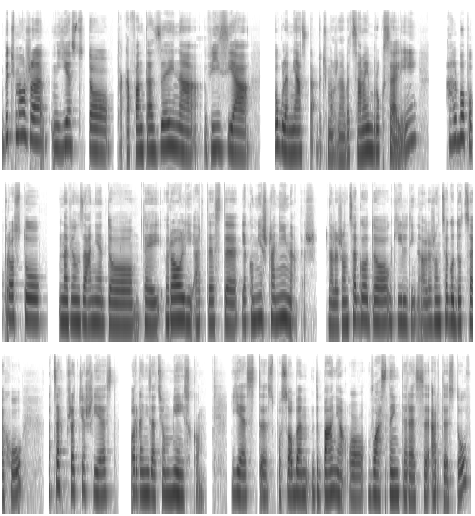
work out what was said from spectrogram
Być może jest to taka fantazyjna wizja w ogóle miasta, być może nawet samej Brukseli, albo po prostu nawiązanie do tej roli artysty jako mieszczanina też, należącego do gildii, należącego do cechu, a cech przecież jest organizacją miejską. Jest sposobem dbania o własne interesy artystów,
